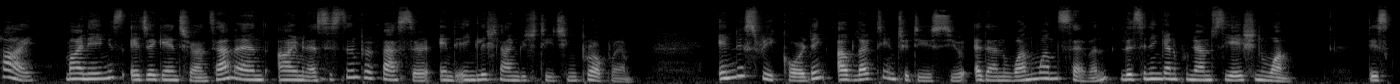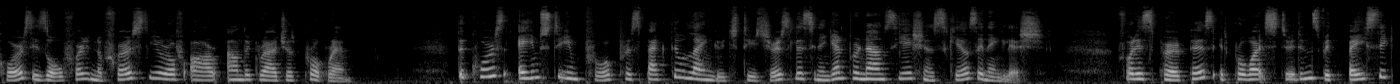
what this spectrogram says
Hi, my name is Ece Genç Yöntem and I'm an assistant professor in the English language teaching program. In this recording, I would like to introduce you to EDEN 117 Listening and Pronunciation 1. This course is offered in the first year of our undergraduate program. The course aims to improve prospective language teachers' listening and pronunciation skills in English. For this purpose, it provides students with basic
